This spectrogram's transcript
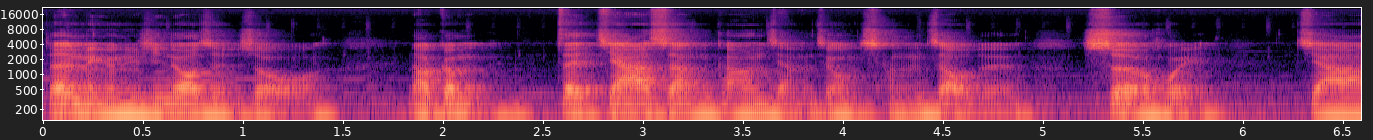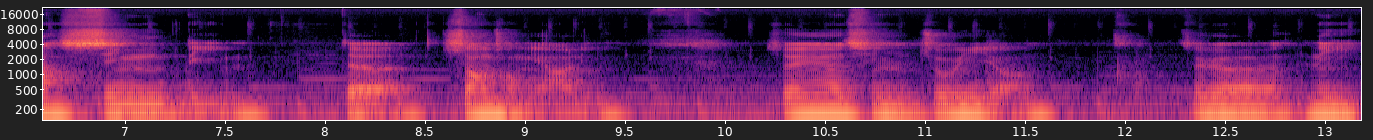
但是每个女性都要忍受哦。然后更再加上刚刚讲的这种长照的社会加心灵的双重压力，所以呢，请注意哦。这个你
